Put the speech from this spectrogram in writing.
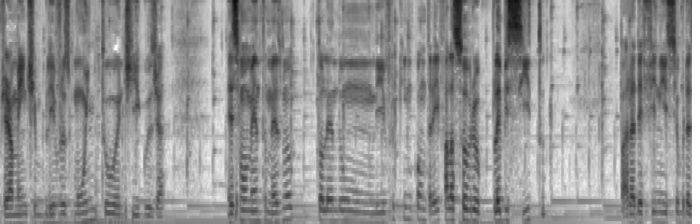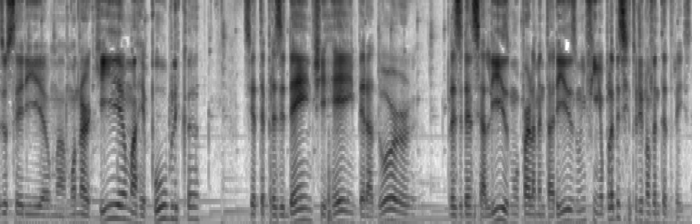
Geralmente livros muito antigos já. Nesse momento mesmo eu tô lendo um livro que encontrei fala sobre o plebiscito para definir se o Brasil seria uma monarquia, uma república, se ia ter presidente, rei, imperador, presidencialismo, parlamentarismo, enfim, o plebiscito de 93.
